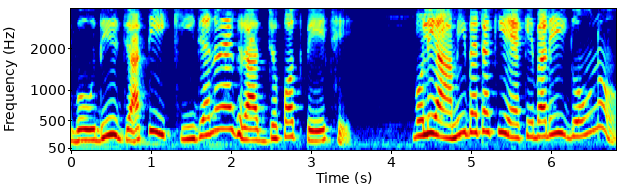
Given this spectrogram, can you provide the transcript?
বৌদির জাতি কি যেন এক রাজ্যপথ পেয়েছে। বলি, আমি বেটা কি একেবারেই গৌণ?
